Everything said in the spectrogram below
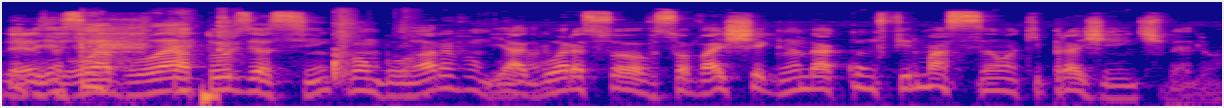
Beleza. Boa, boa. 14 a 5, vambora, vambora. E agora só, só vai chegando a confirmação aqui pra gente, velho.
